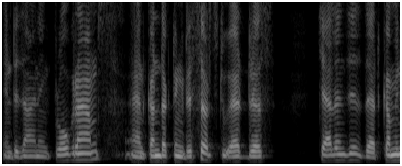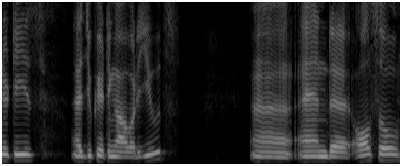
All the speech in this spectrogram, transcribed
in designing programs and conducting research to address challenges that communities, educating our youth, uh, and uh, also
